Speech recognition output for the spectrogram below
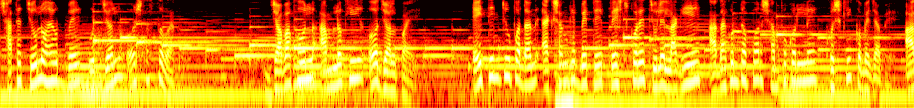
সাথে চুল হয়ে উঠবে উজ্জ্বল ও স্বাস্থ্যবান। জবা ফুল আমলকি ও জলপাই। এই তিনটি উপাদান একসঙ্গে বেটে পেস্ট করে চুলে লাগিয়ে আধা ঘণ্টা পর শ্যাম্পু করলে খুশকি কমে যাবে। আর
